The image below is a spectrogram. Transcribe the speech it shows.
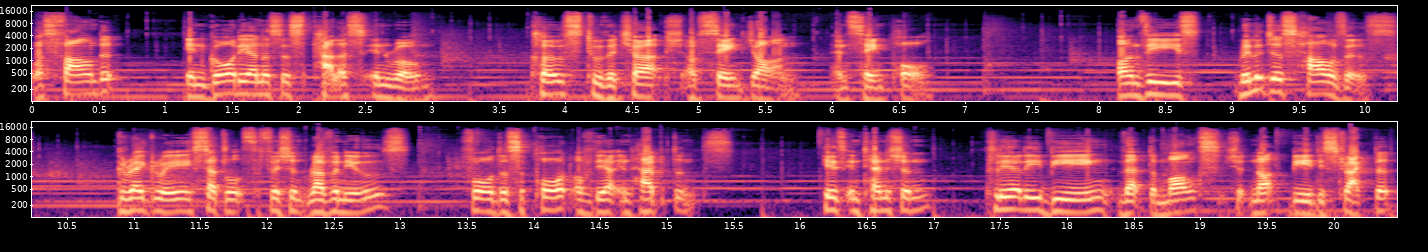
was founded in Gordianus's palace in Rome, close to the church of St. John and St. Paul. On these religious houses, Gregory settled sufficient revenues for the support of their inhabitants, his intention clearly being that the monks should not be distracted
